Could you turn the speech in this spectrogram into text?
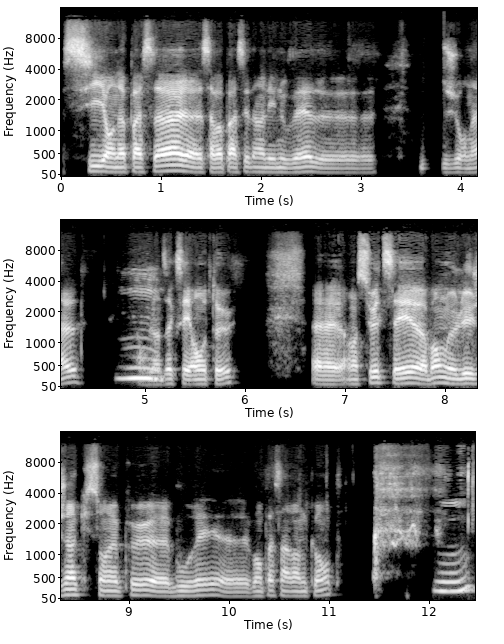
si on n'a pas ça, ça va passer dans les nouvelles du journal. On va hmm. dire que c'est honteux. Euh, ensuite, c'est euh, bon, les gens qui sont un peu euh, bourrés ne vont pas s'en rendre compte. Hmm.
